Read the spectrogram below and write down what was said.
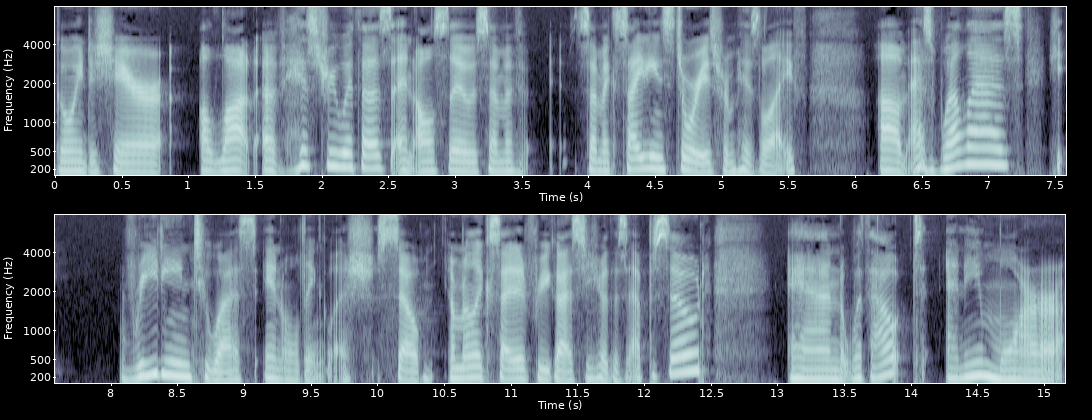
going to share a lot of history with us and also some of some exciting stories from his life, um, as well as he, reading to us in Old English. So I'm really excited for you guys to hear this episode. And without any more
